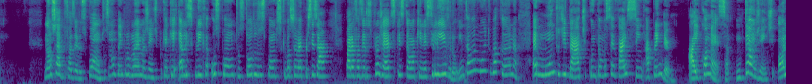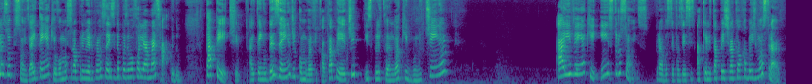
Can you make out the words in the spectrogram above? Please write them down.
não sabe fazer os pontos? Não tem problema, gente, porque aqui ela explica os pontos, todos os pontos que você vai precisar para fazer os projetos que estão aqui nesse livro. Então, é muito bacana, é muito didático, então você vai sim aprender. Aí começa. Então, gente, olha as opções. Aí tem aqui, eu vou mostrar o primeiro pra vocês e depois eu vou folhear mais rápido. Tapete. Aí tem o desenho de como vai ficar o tapete, explicando aqui bonitinho. Aí vem aqui, instruções para você fazer esse, aquele tapete lá que eu acabei de mostrar.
